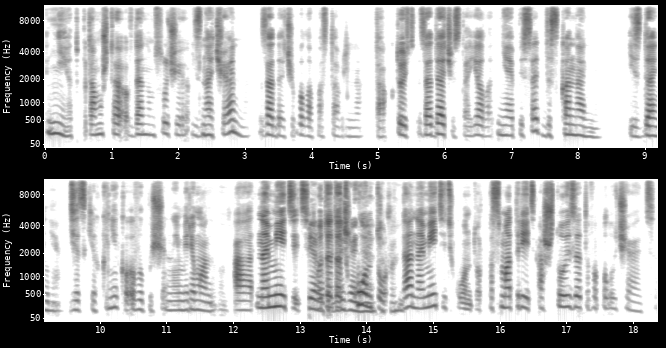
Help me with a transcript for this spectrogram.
Нет, потому что в данном случае изначально задача была поставлена так. То есть задача стояла не описать досконально издания детских книг, выпущенные Миримановым, а наметить Первое вот этот контур, такое. да, наметить контур, посмотреть, а что из этого получается.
